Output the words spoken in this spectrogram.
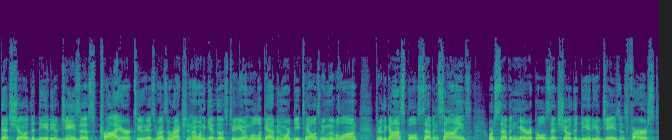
that showed the deity of Jesus prior to his resurrection. I want to give those to you, and we'll look at them in more detail as we move along through the gospel. Seven signs or seven miracles that show the deity of Jesus. First,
